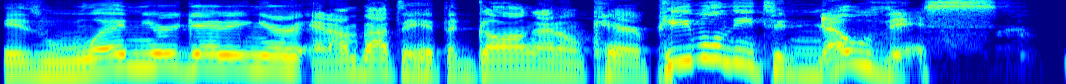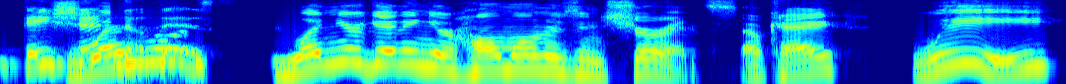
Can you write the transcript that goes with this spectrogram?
is when you're getting your, and I'm about to hit the gong, I don't care. People need to know this. they should when know this. When you're getting your homeowner's insurance, okay? We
